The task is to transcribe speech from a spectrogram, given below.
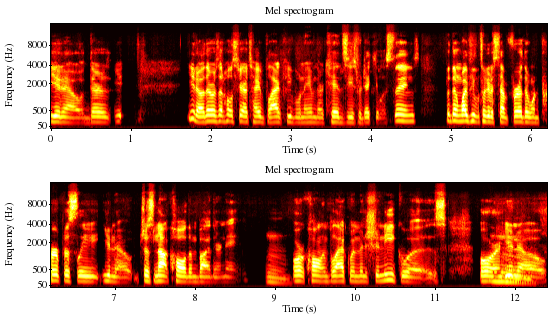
you know there's you know there was that whole stereotype black people name their kids these ridiculous things but then white people took it a step further when purposely you know just not call them by their name Mm. or calling black women Shaniquas, or you Mm. know,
